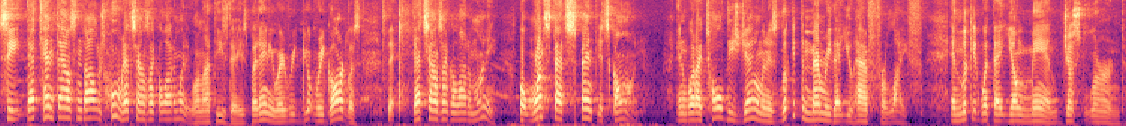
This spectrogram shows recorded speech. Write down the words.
See, that $10,000, whoo, that sounds like a lot of money. Well, not these days, but anyway, regardless, that, that sounds like a lot of money. But once that's spent, it's gone. And what I told these gentlemen is look at the memory that you have for life, and look at what that young man just learned.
